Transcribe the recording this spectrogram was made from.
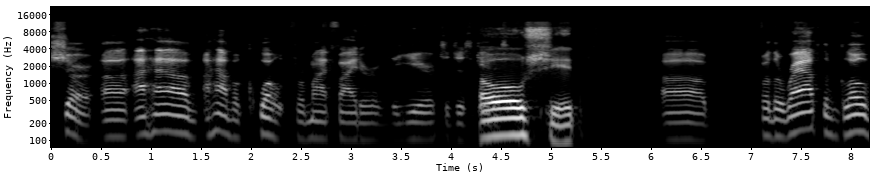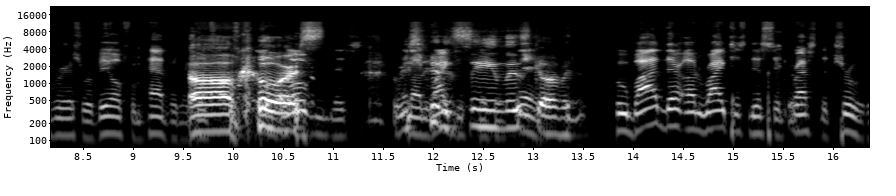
sure. Uh, I have I have a quote for my fighter of the year to just get. Oh shit. Uh, for the wrath of Glover is revealed from heaven. against Of course. We should have seen this men, coming. Who by their unrighteousness suppress the truth.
